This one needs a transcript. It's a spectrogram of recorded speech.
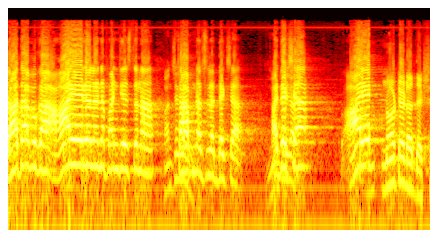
దాదాపుగా ఆ ఏరియాలోనే పనిచేస్తున్న. స్టాఫ్ నర్సులు అధ్యక్ష. అధ్యక్ష ఆ నోటెడ్ అధ్యక్ష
